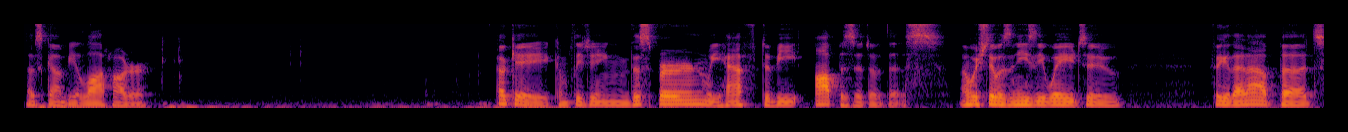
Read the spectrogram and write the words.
That's going to be a lot harder. Okay, completing this burn, we have to be opposite of this. I wish there was an easy way to figure that out, but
